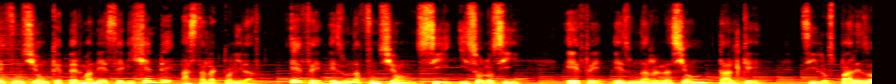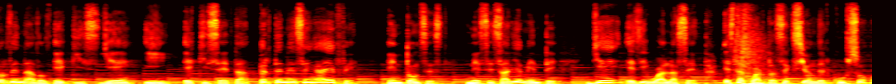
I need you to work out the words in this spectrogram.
de función que permanece vigente hasta la actualidad. f es una función si y solo si. f es una relación tal que, si los pares ordenados x, y y xz pertenecen a f, entonces, necesariamente, y es igual a z. Esta cuarta sección del curso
